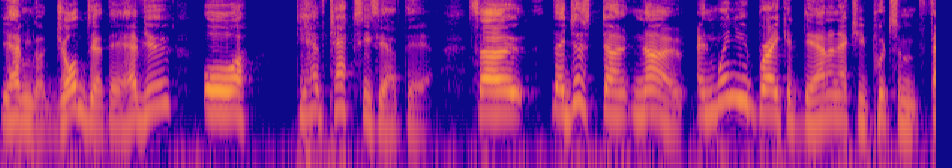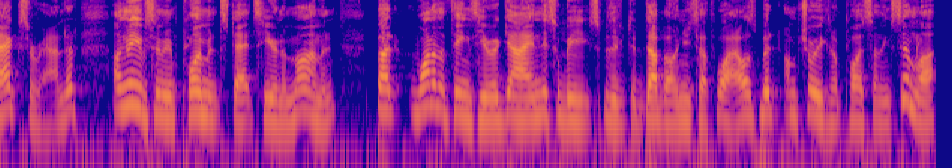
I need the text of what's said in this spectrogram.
you haven't got jobs out there, have you? Or do you have taxis out there? So they just don't know. And when you break it down and actually put some facts around it, I'm going to give some employment stats here in a moment. But one of the things here, again, this will be specific to Dubbo and New South Wales, but I'm sure you can apply something similar.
